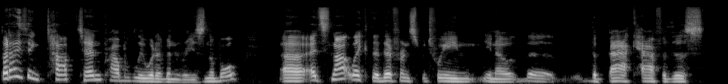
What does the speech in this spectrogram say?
But I think top 10 probably would have been reasonable. Uh, it's not like the difference between, you know, the the back half of this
